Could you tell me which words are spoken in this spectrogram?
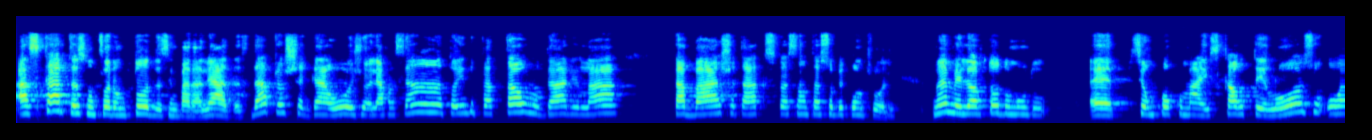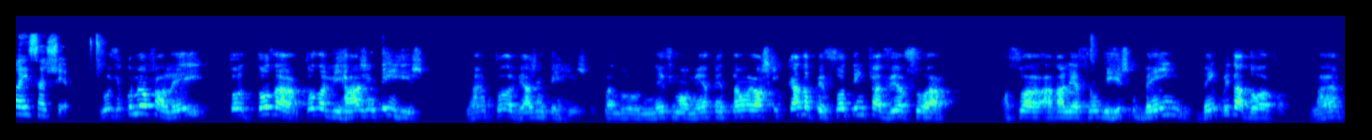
as cartas não foram todas embaralhadas? Dá para eu chegar hoje e olhar e falar assim: ah, estou indo para tal lugar e lá está baixa, tá, a situação está sob controle. Não é melhor todo mundo é, ser um pouco mais cauteloso ou é exagero? Como eu falei, to, toda, toda viagem tem risco. Né? Toda viagem tem risco. Quando nesse momento, então, eu acho que cada pessoa tem que fazer a sua, a sua avaliação de risco bem, bem cuidadosa. Né?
